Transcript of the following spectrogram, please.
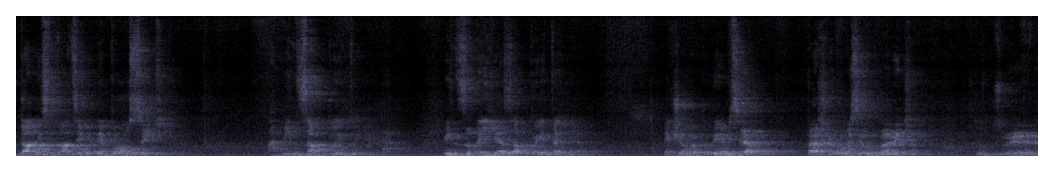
в даній ситуації він не просить, а він запитує. Він задає запитання. Якщо ми подивимося, перший розділ навіть тут е,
